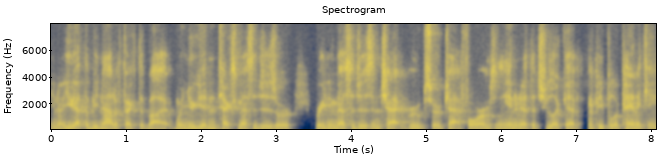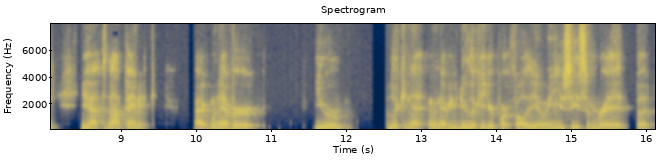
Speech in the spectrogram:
You know, you have to be not affected by it. When you're getting text messages or reading messages in chat groups or chat forums on the internet that you look at, and people are panicking, you have to not panic, right? Whenever you're looking at, whenever you do look at your portfolio and you see some red, but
